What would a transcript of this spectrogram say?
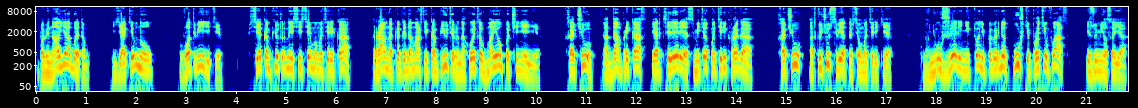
Упоминал я об этом? Я кивнул. Вот видите, все компьютерные системы материка, равно как и домашние компьютеры, находятся в моем подчинении. Хочу, отдам приказ, и артиллерия сметет материк врага. Хочу, отключу свет на всем материке. Но неужели никто не повернет пушки против вас? Изумился я.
